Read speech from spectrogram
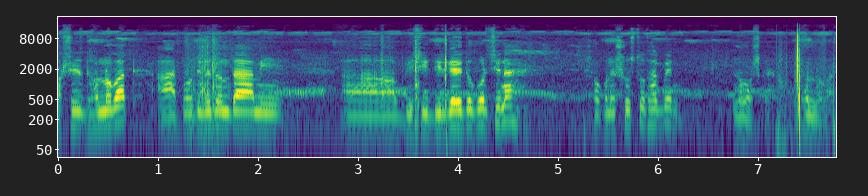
অশেষ ধন্যবাদ। আর প্রতিবেদনটা আমি বেশি দীর্ঘায়িত করছি না। সকলে সুস্থ থাকবেন। নমস্কার, ধন্যবাদ।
